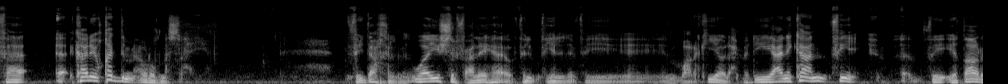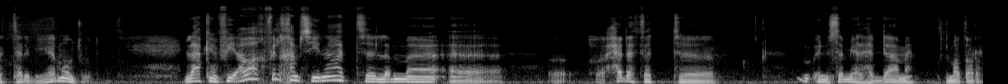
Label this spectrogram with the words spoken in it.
فكان يقدم عروض مسرحية في داخل ويشرف عليها في في في المباركية والأحمدية. يعني كان في في إطار التربية موجود. لكن في أواخر في الخمسينات لما آه، حدثت آه، نسميها الهدامة المطر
